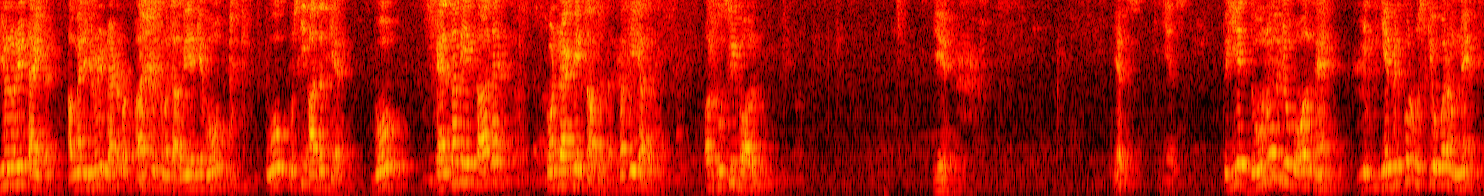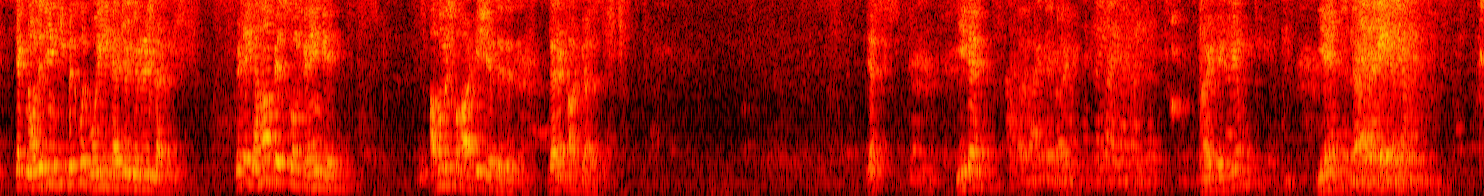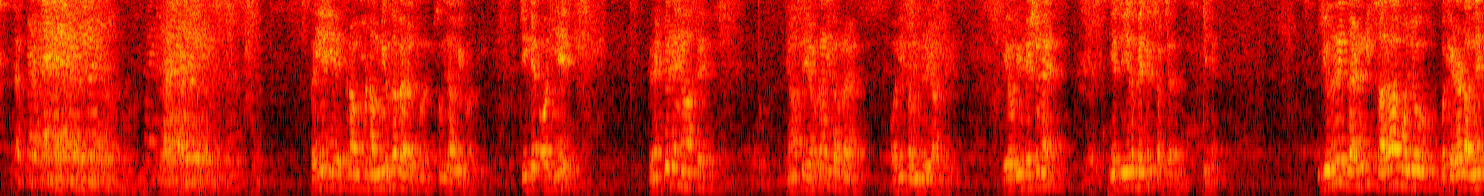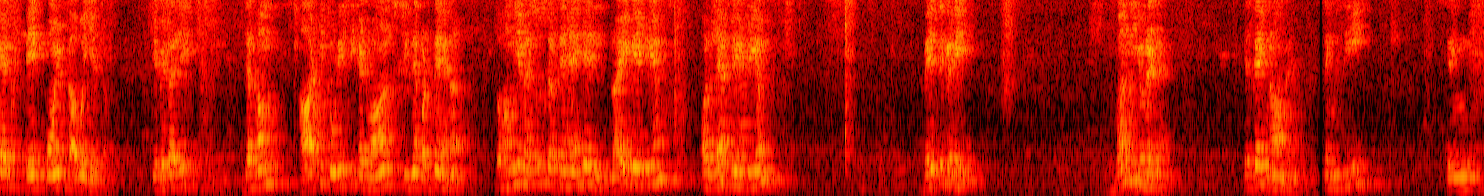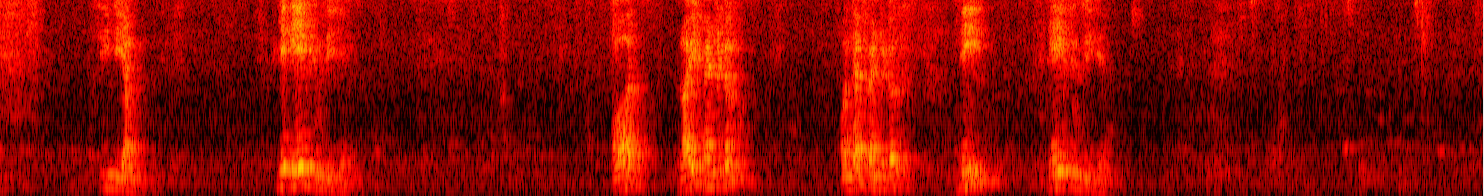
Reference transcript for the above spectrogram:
यूरिनरी टाइप है। अब मैंने यूरिनरी ब्लैडर पर आज आपको समझ आ गई है कि वो वो उसकी आदत क्या है। वो फैलता भी एक साथ है कॉन्ट्रैक्ट भी एक साथ होता है। बस यही आदत है। और दूसरी बॉल ये यस यस तो ये दोनों जो बॉल्स हैं ये ये बिल्कुल उसके ऊपर हमने टेक्नोलॉजी इनकी बिल्कुल वही है जो यूरिनरी ब्लैडर की। बेटे यहाँ पे इसको हम कहेंगे अब हम इसको हार्ट की शेप दे देते हैं। डायरेक्ट हार्ट पे आ जाते हैं। यस ये क्या है? राइट एट्रियम ये? सही है, ये इतना ऊपर डाउन नहीं होता तुम्हें समझ आ गई बात की। ठीक है, और ये कनेक्टेड है यहाँ से। यहाँ से एयरटा निकल रहा है, और ये पल्मोनरी आर्टरी ये ओरिएंटेशन है? ये तो ये तो बेसिक स्ट्रक्चर है, ठीक है? यूरिनरी ब्लैडर की सारा वो जो बखेड़ा डालने का एक एक पॉइंट था, वो ये था। कि बेटा जी, जब हम हार्ट की थोड़ी सी एडवांस चीज़ें पढ़ते हैं ना तो हम ये महसूस करते हैं कि राइट एट्रियम और left atrium basically one unit है। इसका एक नाम है। सिंग सी सिंग सीटियम ये एक सिंसीटियम और राइट वेंट्रिकल और लेफ़्ट वेंट्रिकल भी एक सिंसीटियम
